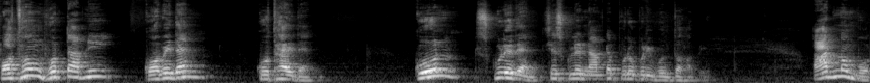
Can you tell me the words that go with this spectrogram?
প্রথম ভোটটা আপনি কবে দেন? কোথায় দেন? কোন স্কুলে দেন, সে স্কুলের নামটা পুরোপুরি বলতে হবে। আট নম্বর,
